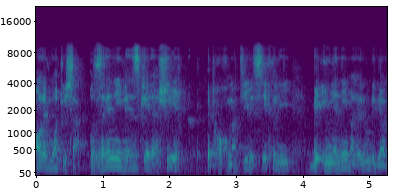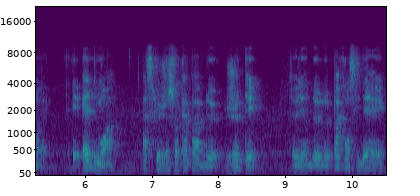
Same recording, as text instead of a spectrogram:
enlève-moi tout ça. Ozreni ve'ezke lashlir et aide-moi à ce que je sois capable de jeter, c'est-à-dire de ne pas considérer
